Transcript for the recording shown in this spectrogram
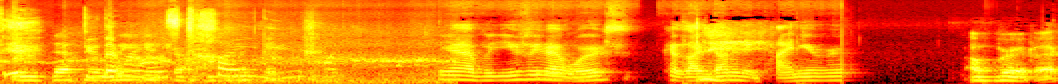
Dude, that room was tiny. Yeah, but usually that works because I've done it in tinier rooms. I'll be right back.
